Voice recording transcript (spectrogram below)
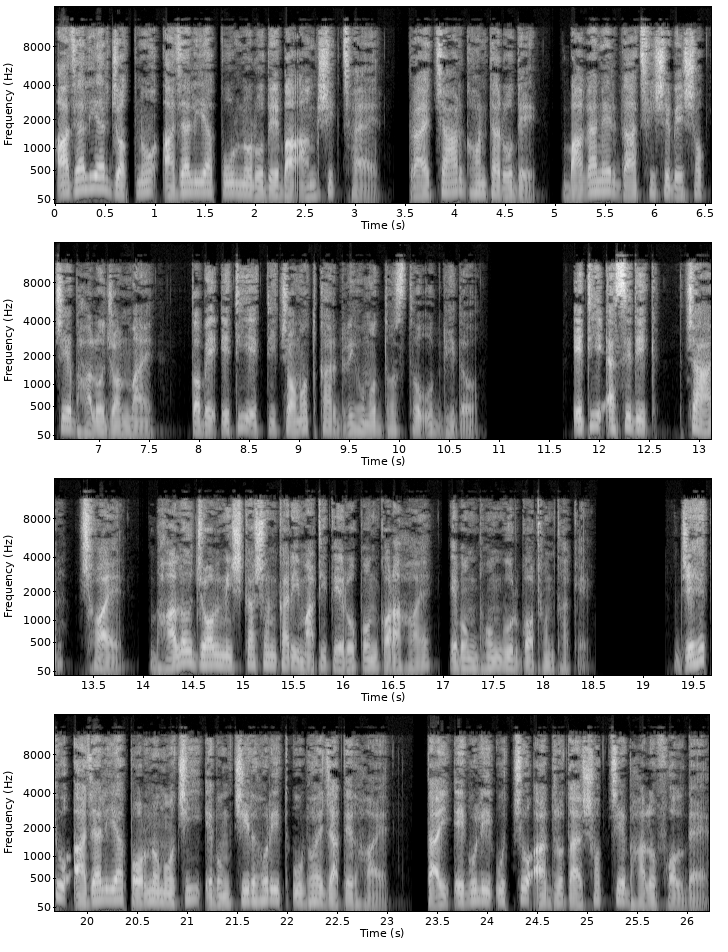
আজালিয়ার যত্ন আজালিয়া পূর্ণ রোদে বা আংশিক ছায়ায়, প্রায় চার ঘণ্টা রোদে, বাগানের গাছ হিসেবে সবচেয়ে ভালো জন্মায় তবে এটি একটি চমৎকার গৃহমধ্যস্থ উদ্ভিদ। এটি অ্যাসিডিক। চার, ছয়, ভালো জল নিষ্কাশনকারী মাটিতে রোপণ করা হয় এবং ভঙ্গুর গঠন থাকে। যেহেতু আজালিয়া পর্ণমোচী এবং চিরহরিত উভয় জাতের হয়, তাই এগুলি উচ্চ আর্দ্রতায় সবচেয়ে ভালো ফল দেয়।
